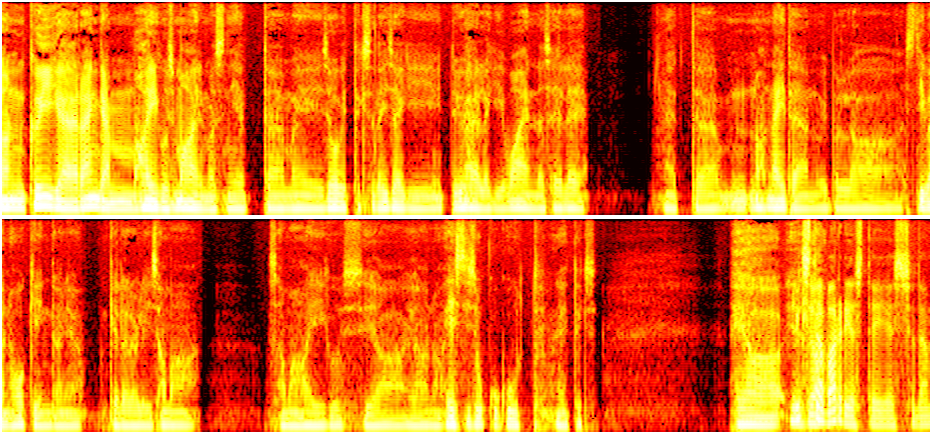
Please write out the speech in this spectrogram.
on kõige rängem haigus maailmas, nii et äh, ma ei soovitaks seda isegi mitte ühelegi vaenlasele. et äh, noh, näide on võib-olla Stephen Hawking on ju, kellel oli sama sama haigus ja, ja noh, Eestis Uku Kuut näiteks. ja, ja miks ta varjas teie eest seda?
